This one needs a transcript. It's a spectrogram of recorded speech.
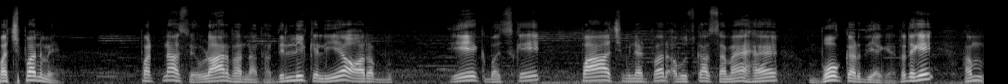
पचपन में पटना से उड़ान भरना था दिल्ली के लिए और एक बज के पाँच मिनट पर अब उसका समय है वो कर दिया गया। तो देखिए, हम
